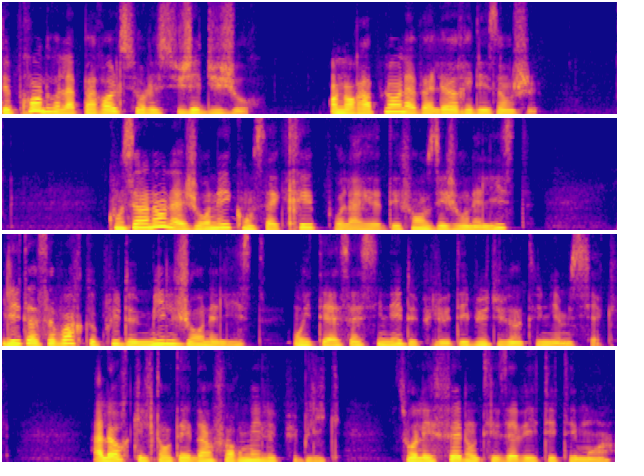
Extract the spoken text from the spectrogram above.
de prendre la parole sur le sujet du jour, en en rappelant la valeur et les enjeux. Concernant la journée consacrée pour la défense des journalistes, il est à savoir que plus de 1000 journalistes ont été assassinés depuis le début du XXIe siècle alors qu'ils tentaient d'informer le public sur les faits dont ils avaient été témoins,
